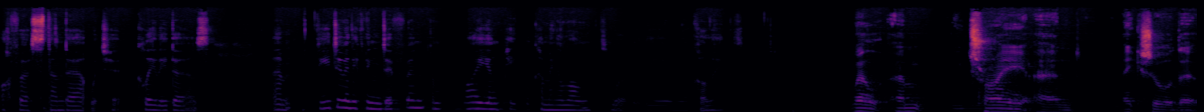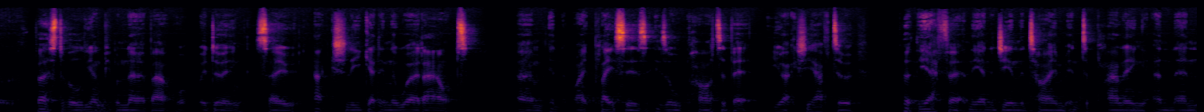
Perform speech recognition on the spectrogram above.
offer stand out, which it clearly does? Um, do you do anything different? And why are young people coming along to work with you and your colleagues? Well, um, we try and make sure that, first of all, young people know about what we're doing. So, actually getting the word out um, in the right places is all part of it. You actually have to put the effort and the energy and the time into planning and then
